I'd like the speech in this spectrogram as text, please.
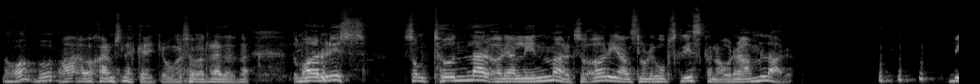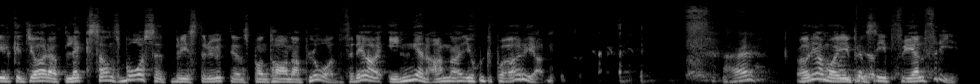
Ja, ja. Ja, jag var skärmsläckare gick igång så jag var rädd. De har en ryss som tunnlar Örjan Lindmark så Örjan slår ihop skridskorna och ramlar. Vilket gör att Leksandsbåset brister ut i en spontan applåd, för det har ingen annan gjort på Örjan. Nej, Örjan var i princip felfri.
